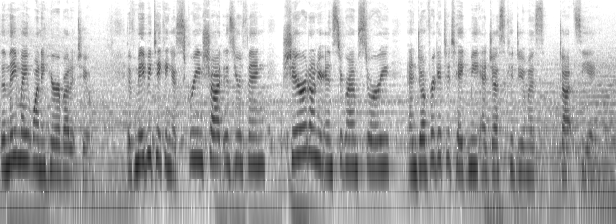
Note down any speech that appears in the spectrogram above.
then they might want to hear about it too. If maybe taking a screenshot is your thing, share it on your Instagram story and don't forget to tag me at jessicadumas.ca.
